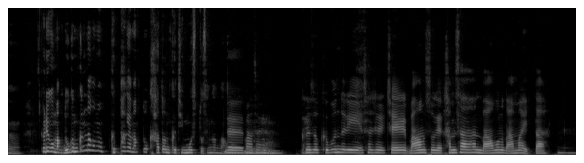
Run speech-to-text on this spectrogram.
예. 그리고 막 녹음 끝나고 급하게 막 또 가던 그 뒷모습도 생각나고. 네, 네. 맞아요. 그래서 그분들이 사실 제 마음속에 감사한 마음으로 남아 있다. 음.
